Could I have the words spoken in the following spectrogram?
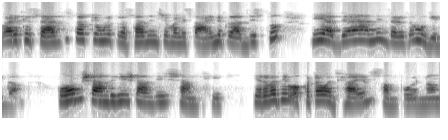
వారికి శాంతి సౌఖ్యములు ప్రసాదించమని సాయిని ప్రార్థిస్తూ ఈ అధ్యాయాన్ని దళిత ముగిద్దాం. ఓం శాంతి శాంతి శాంతి. ఇరవై ఒకటో అధ్యాయం సంపూర్ణం.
